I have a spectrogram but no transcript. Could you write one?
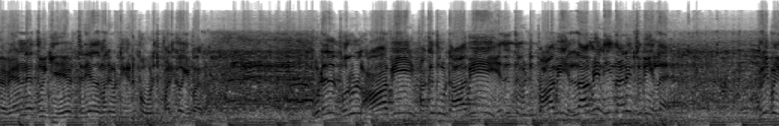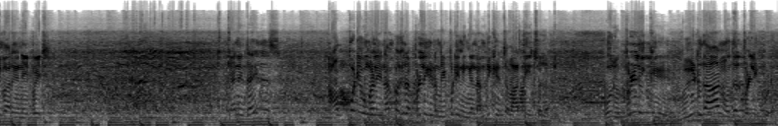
இவன் வேணே தூக்கி தெரியாத மாதிரி விட்டு இடுப்பை ஒடிச்சு படுக்க வைக்க உடல் பொருள் ஆவி பக்கத்து விட்டு ஆவி எதிர்த்த விட்டு பாவி எல்லாமே நீ தானே சொன்னீங்கல்ல? ட்ரை பண்ணி பாருங்க நீ போயிட்டு. அப்படி உங்களை நம்புகிற பிள்ளைகளிடம் எப்படி நீங்கள் நம்பிக்கையற்ற வார்த்தையை சொல்ல முடியும் ஒரு பிள்ளைக்கு வீடுதான் முதல் பள்ளிக்கூடம்.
